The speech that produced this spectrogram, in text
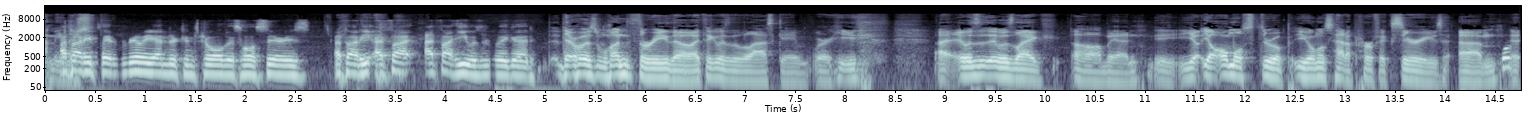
I mean, I thought he played really under control this whole series. I thought he, I thought, I thought he was really good. there was one three though. I think it was the last game where he. Uh, it was it was like oh man you, you almost threw up you almost had a perfect series um, Well,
